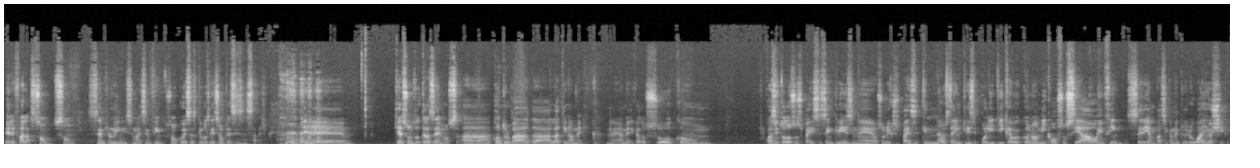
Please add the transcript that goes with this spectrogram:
Ele fala som, som, sempre no início, mas enfim, são coisas que vocês não precisam saber. É, que assunto trazemos? A conturbada Latinoamérica, né? América do Sul, com quase todos os países em crise, né? Os únicos países que não estão em crise política ou econômica ou social, enfim, seriam basicamente o Uruguai e o Chile.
